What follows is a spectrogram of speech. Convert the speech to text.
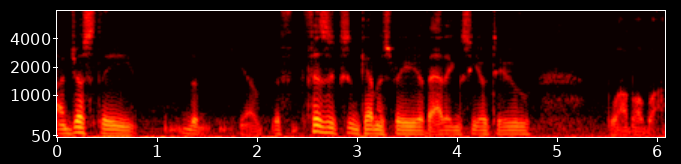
on just the the you know the physics and chemistry of adding CO2, blah blah blah.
